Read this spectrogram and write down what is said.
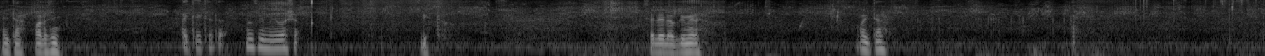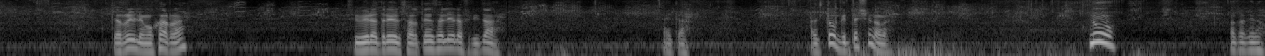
Ahí está, ahora sí. Ahí está, ahí está. No se me vaya. Listo. Sale la primera. Ahí está. Terrible mojarra, ¿eh? Si hubiera traído el sartén salía la fritada. Ahí está. Al toque, está lleno acá. ¡No! Acá quedó.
